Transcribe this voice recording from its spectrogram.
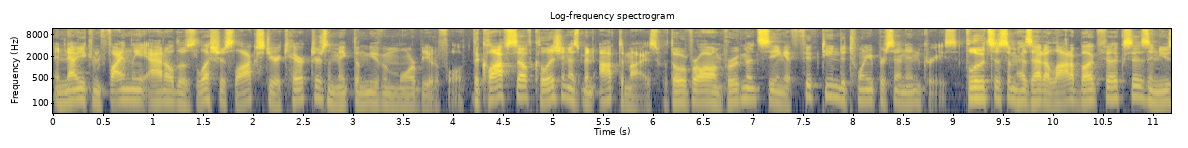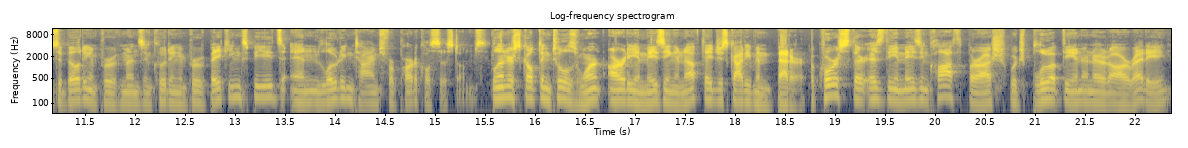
And now you can finally add all those luscious locks to your characters and make them even more beautiful. The cloth self collision has been optimized, with overall improvements seeing a 15 to 20% increase. Fluid System has had a lot of bug fixes and usability improvements, including improved baking speeds and loading times for particle systems. Blender sculpting tools weren't already amazing enough, they just got even better. Of course, there is the amazing cloth brush, which blew up the internet already,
